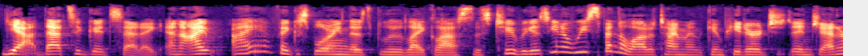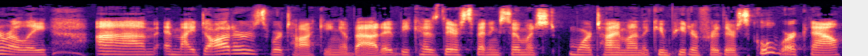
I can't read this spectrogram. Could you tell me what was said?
Yeah, that's a good setting. And I, I am exploring those blue light glasses too, because, you know, we spend a lot of time on the computer in generally. Um, and my daughters were talking about it because they're spending so much more time on the computer for their schoolwork now.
